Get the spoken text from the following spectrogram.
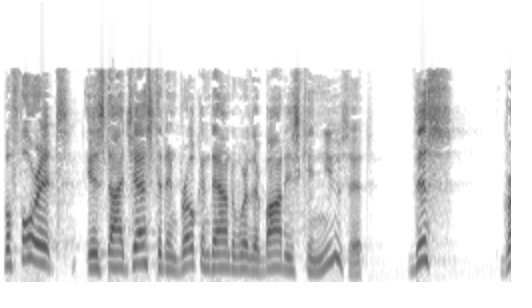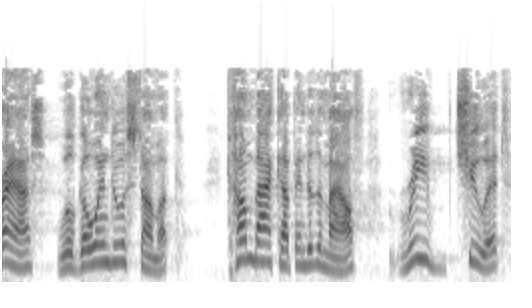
Before it is digested and broken down to where their bodies can use it, this grass will go into a stomach, come back up into the mouth, re-chew it,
